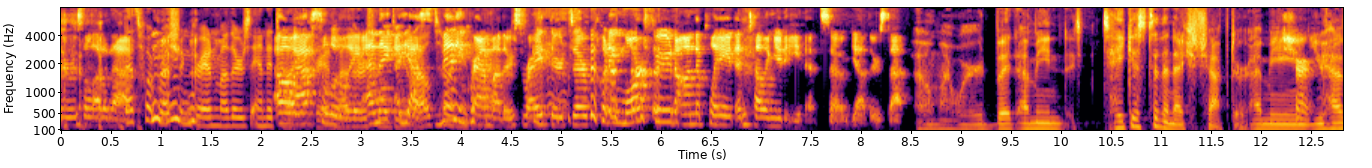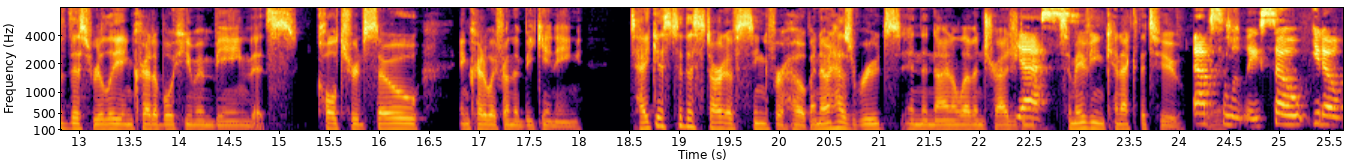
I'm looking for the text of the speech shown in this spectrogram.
there was a lot of that That's what Russian grandmothers and Oh, absolutely, grandmothers and they yes, tell many you that. grandmothers, right? They're they're putting more food on the plate and telling you to eat it. So yeah, there's that. Oh my word. But I mean, take us to the next chapter. I mean, Sure. you have this really incredible human being that's cultured so incredibly from the beginning. Take us to the start of Sing for Hope. I know it has roots in the 9 11 tragedy. Yes. So maybe you can connect the two. Absolutely. So, you know,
